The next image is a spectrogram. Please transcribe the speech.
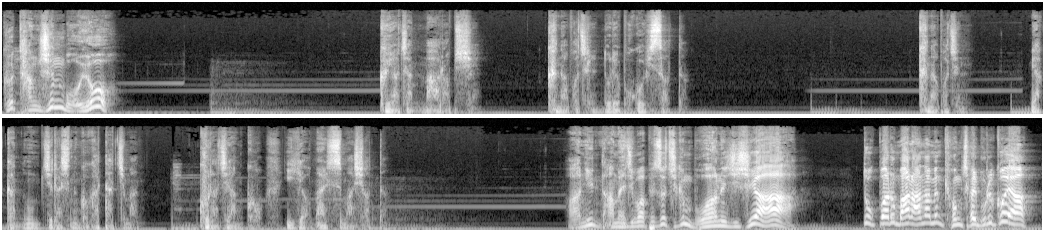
그 당신 뭐요? 그 여잔 말없이 큰아버지를 노려보고 있었다. 큰아버진 약간 움찔하시는 것 같았지만 굴하지 않고 이어 말씀하셨다. 아니, 남의 집 앞에서 지금 뭐 하는 짓이야? 똑바로 말 안 하면 경찰 부를 거야.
